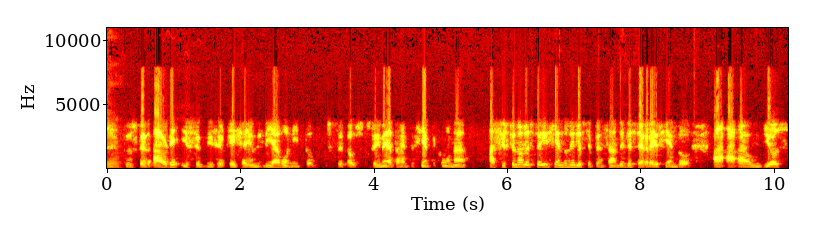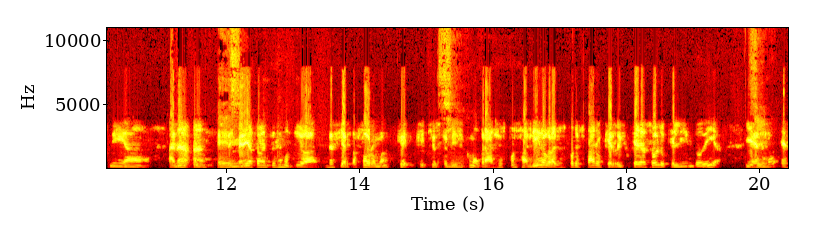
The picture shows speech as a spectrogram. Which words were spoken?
Entonces usted abre y usted dice, ok, si hay un día bonito, usted, usted inmediatamente siente como una, así usted no lo esté diciendo ni lo esté pensando y le esté agradeciendo a, a, un Dios ni a, a nada, inmediatamente se motiva de cierta forma, que, que, usted dice como gracias por salir o gracias por estar o qué rico que haya solo, qué lindo día. Y eso es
